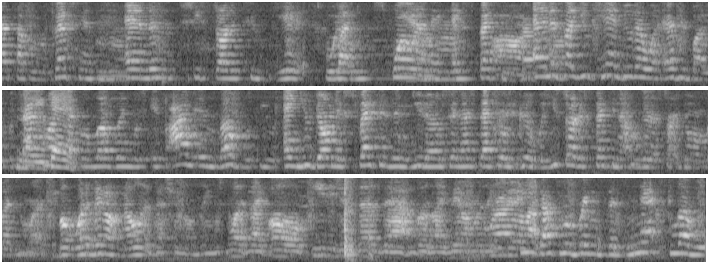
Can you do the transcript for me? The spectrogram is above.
that type of affection, and then she started to get like spoiled Yeah. and expected, Uh, and it's like you can't do that with everybody. But No, that's you my can't. type of love language. If I'm in love with you and you don't expect it, then you know what I'm saying that, that feels good. But you start expecting it, I'm gonna start doing less and less. But what if they don't know that that's your love language? What like oh, Easy just does that, but like they don't really Right. See, like. that's what brings the next level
